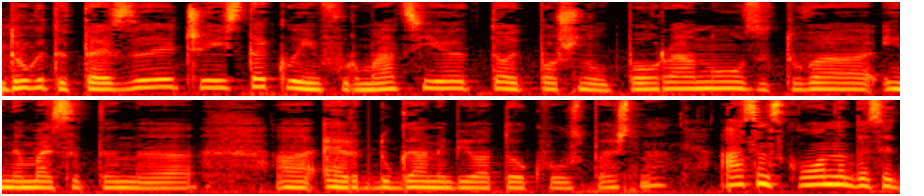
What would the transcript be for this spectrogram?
Другата теза е, че изтекла информация, той е почнал по-рано, затова и намесата на Ердоган е била толкова успешна? Аз съм склонна да се,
